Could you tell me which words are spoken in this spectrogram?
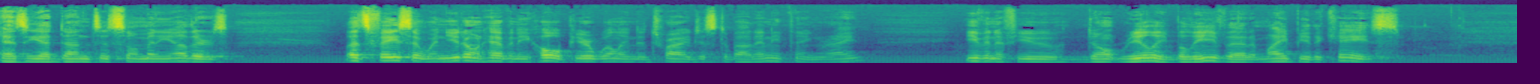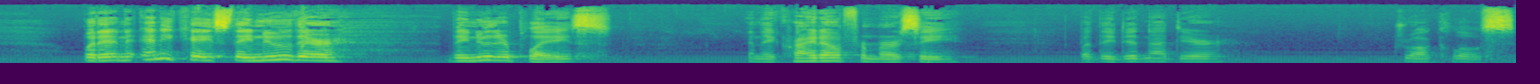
as he had done to so many others. Let's face it, when you don't have any hope, you're willing to try just about anything, right? Even if you don't really believe that it might be the case. But in any case, they knew their, they knew their place and they cried out for mercy, but they did not dare draw close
